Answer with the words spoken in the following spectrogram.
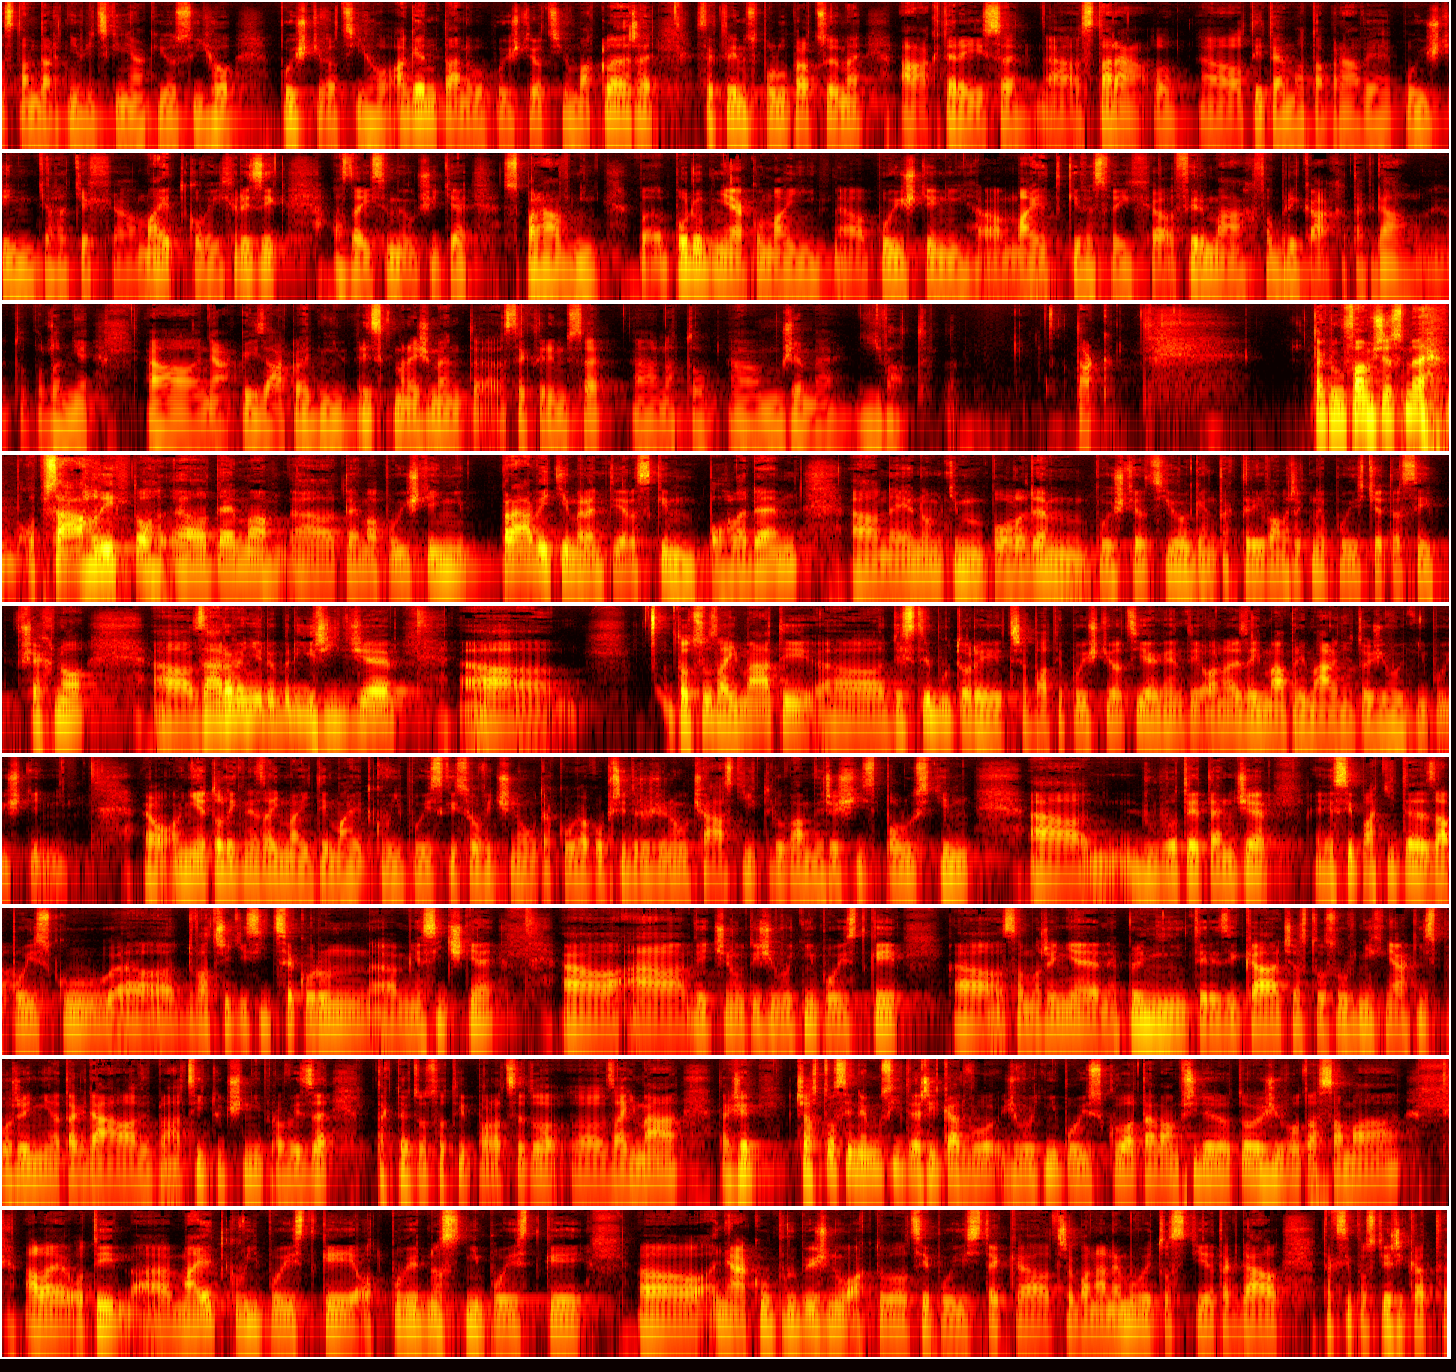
standardně vždycky nějakého svého pojišťovacího agenta nebo pojišťovacího makléře, se kterým spolupracujeme a který se stará o ty témata právě pojištění těch majetkových rizik a zdají se mi určitě správný. Podobně jako mají pojištěný majetky ve svých firmách, fabrikách a tak dále. Je to podle mě nějaký základní risk management, se kterým se na to můžeme dívat. Tak. Tak doufám, že jsme obsáhli to téma, téma pojištění právě tím rentierským pohledem, nejenom tím pohledem pojišťovacího agenta, který vám řekne pojistěte si všechno. Zároveň je dobrý říct, že to, co zajímá ty uh, distributory, třeba ty pojišťovací agenty, ono je zajímá primárně to životní pojištění. Jo, oni je tolik nezajímají, ty majetkové pojistky jsou většinou takovou jako přidruženou částí, kterou vám vyřeší spolu s tím. Uh, důvod je ten, že jestli platíte za pojistku uh, 2-3 tisíce korun uh, měsíčně uh, a většinou ty životní pojistky samozřejmě neplní ty rizika, často jsou v nich nějaký spoření a tak dále a vyplácí tuční provize, tak to je to, co ty poradce to zajímá. Takže často si nemusíte říkat o životní pojistku a ta vám přijde do toho života sama, ale o ty majetkové pojistky, odpovědnostní pojistky, nějakou průběžnou aktualizaci pojistek třeba na nemovitosti a tak dále, tak si prostě říkat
